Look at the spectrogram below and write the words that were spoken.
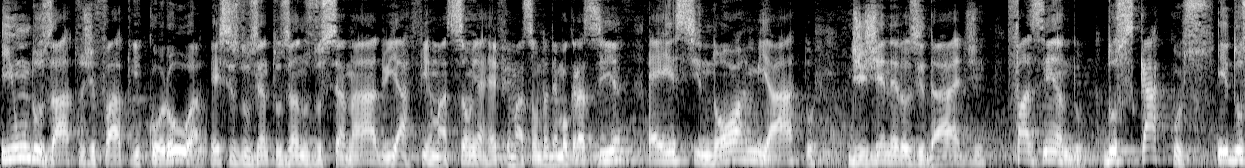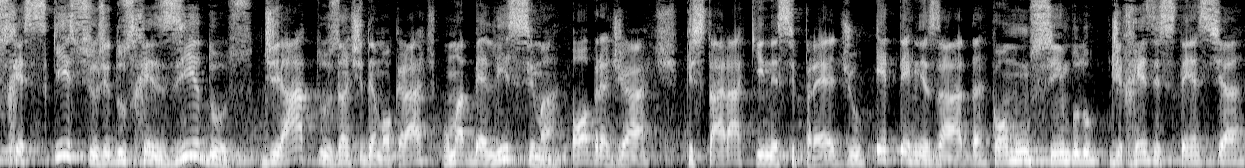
E um dos atos, de fato, que coroa esses 200 anos do Senado e a afirmação e a reafirmação da democracia é esse enorme ato de generosidade, fazendo dos cacos e dos resquícios e dos resíduos de atos antidemocráticos uma belíssima obra de arte que estará aqui nesse prédio eternizada como um símbolo de resistência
